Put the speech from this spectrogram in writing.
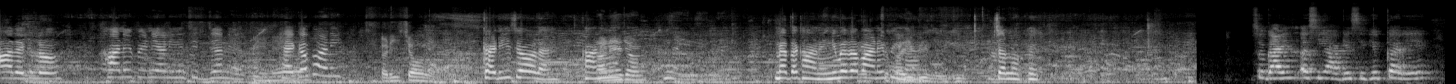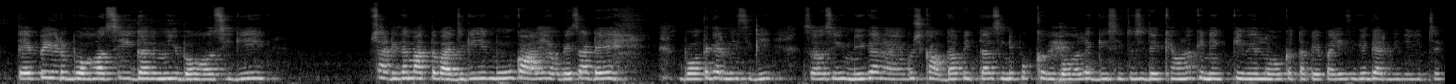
ਆ ਦੇਖ ਲਓ ਖਾਣੇ ਪੀਣੇ ਵਾਲੀਆਂ ਚੀਜ਼ਾਂ ਨੇ। ਹੈਗਾ ਪਾਣੀ? ਕੜੀ ਚੌਲ। ਕੜੀ ਚੌਲ ਹੈ ਖਾਣੇ ਚੌਲ? ਮੈਂ ਤਾਂ ਖਾਣੇ ਨਹੀਂ ਮੈਂ ਤਾਂ ਪਾਣੀ ਪੀਣਾ। ਚਲੋ ਫਿਰ। ਸੋ ਗਾਇਜ਼ ਅਸੀਂ ਆ ਗਏ ਸੀਗੇ ਘਰੇ ਤੇ ਭੀੜ ਬਹੁਤ ਸੀ ਗਰਮੀ ਬਹੁਤ ਸੀਗੀ। ਸਾਡੀ ਤਾਂ ਮੱਤ ਵੱਜ ਗਈ ਮੂੰਹ ਕਾਲੇ ਹੋ ਗਏ ਸਾਡੇ। ਬਹੁਤ ਗਰਮੀ ਸੀਗੀ ਸੋ ਅਸੀਂ ਹੁਣੇ ਘਰ ਆਏ ਕੁਝ ਖਾਦਾ ਪੀਤਾ ਸੀ ਨੇ ਭੁੱਖ ਵੀ ਬਹੁਤ ਲੱਗੀ ਸੀ। ਤੁਸੀਂ ਦੇਖਿਆ ਹੋਣਾ ਕਿੰਨੇ ਕਿਵੇਂ ਲੋਕ ਤਪੇ ਪਏ ਸੀਗੇ ਗਰਮੀ ਦੇ ਵਿੱਚ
